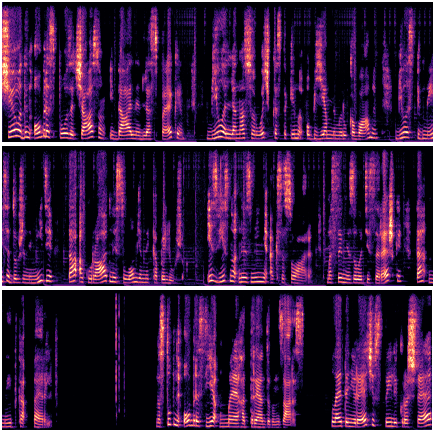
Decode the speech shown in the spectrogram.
Ще один образ поза часом, ідеальний для спеки. Біла ляна сорочка з такими об'ємними рукавами, біла спідниця довжини міді та акуратний солом'яний капелюшок. І, звісно, незмінні аксесуари, масивні золоті сережки та нитка перлів. Наступний образ є мега трендовим зараз. Плетені речі в стилі кроше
